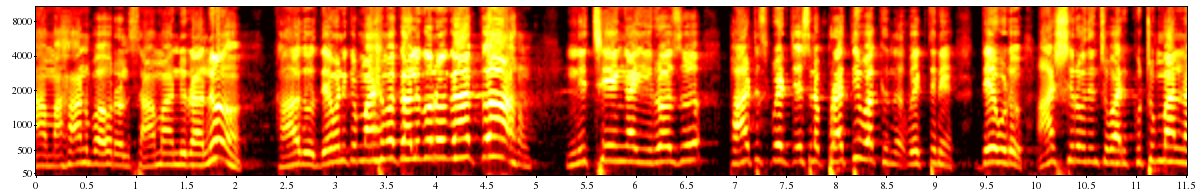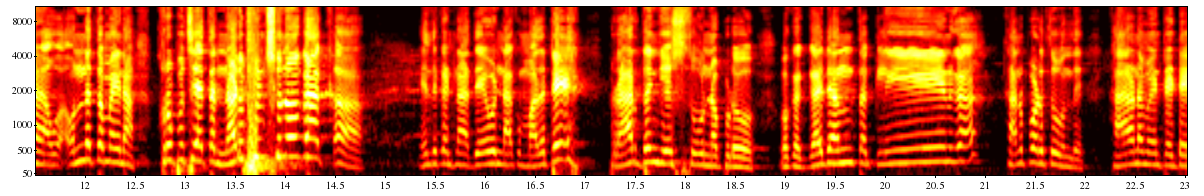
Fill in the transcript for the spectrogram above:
ఆ మహానుభావురాలు సామాన్యురాలు కాదు. దేవునికి మహిమ కలుగును గాక నిశ్చయంగా ఈరోజు పార్టిసిపేట్ చేసిన ప్రతి ఒక్క వ్యక్తిని దేవుడు ఆశీర్వదించి వారి కుటుంబాలను ఉన్నతమైన కృపచేత నడిపించునుగాక. ఎందుకంటే నా దేవుడు నాకు మొదటే ప్రార్థన చేస్తూ ఉన్నప్పుడు ఒక గది అంతా క్లీన్గా కనపడుతూ ఉంది. కారణం ఏంటంటే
